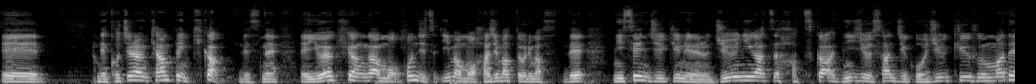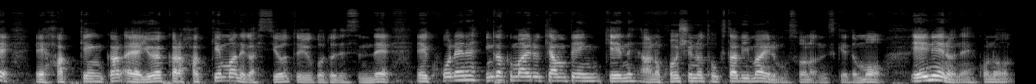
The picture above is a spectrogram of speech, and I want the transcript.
えーで、こちらのキャンペーン期間ですね。え予約期間がもう本日、今もう始まっております。で、2019年の12月20日23時59分まで、え発見から、え予約から発見までが必要ということですんで、えここでね、金額マイルキャンペーン系ね、あの、今週の特旅マイルもそうなんですけども、ANA のね、この、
